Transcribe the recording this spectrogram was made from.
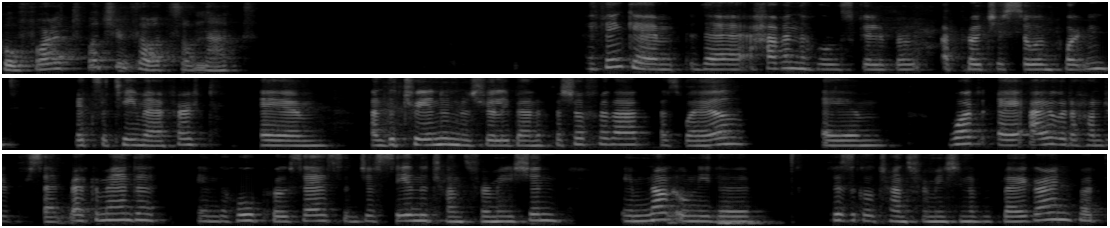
go for it. What's your thoughts on that? I think um, the having the whole school approach is so important. It's a team effort. Um, and the training was really beneficial for that as well. Um, what uh, I would 100% recommend it in the whole process and just seeing the transformation, in not only the physical transformation of the playground, but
